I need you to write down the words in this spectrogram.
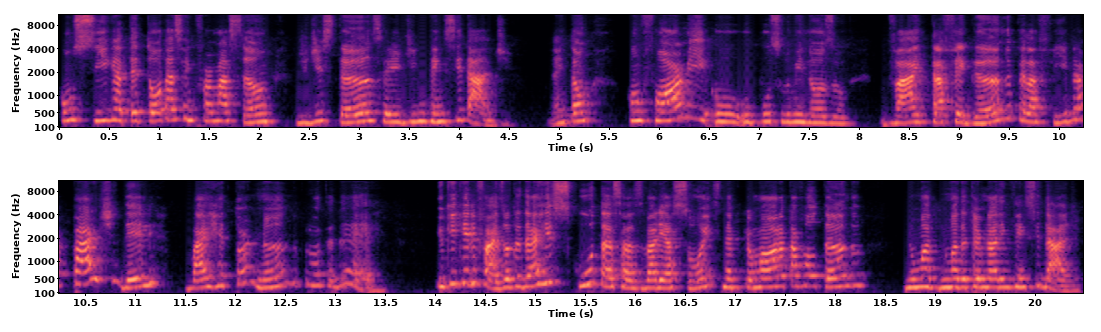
consiga ter toda essa informação de distância e de intensidade. Né? Então, conforme o, o pulso luminoso vai trafegando pela fibra, parte dele vai retornando para o OTDR. E o que, que ele faz? O OTDR escuta essas variações, né? Porque uma hora está voltando numa, numa determinada intensidade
